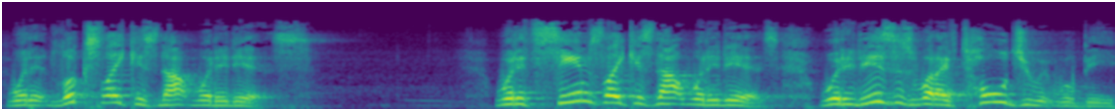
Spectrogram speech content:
What it looks like is not what it is. What it seems like is not what it is. What it is is what I've told you it will be.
